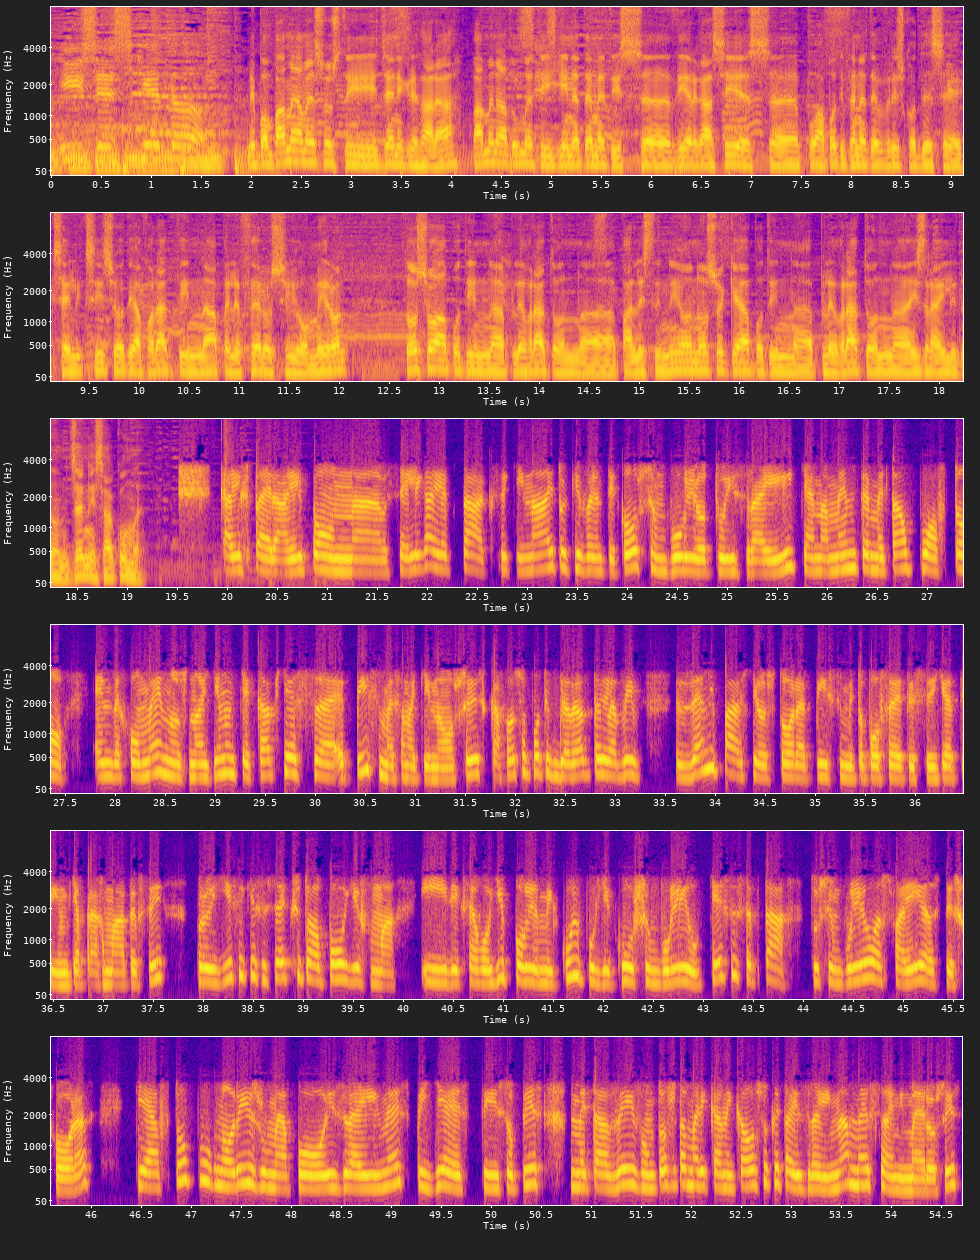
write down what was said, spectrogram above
Είσαι σκέτο. Λοιπόν, πάμε αμέσως στη Τζέννη Κρυθαρά. Πάμε να δούμε τι γίνεται με τις ε, διεργασίες ε, που από ό,τι φαίνεται βρίσκονται σε εξέλιξη σε ό,τι αφορά την απελευθέρωση ομήρων τόσο από την ε, πλευρά των ε, Παλαιστινίων όσο και από την ε, πλευρά των Ισραηλινών. Τζέννη, ακούμε. Καλησπέρα. Λοιπόν, σε λίγα λεπτά ξεκινάει το κυβερνητικό συμβούλιο του Ισραήλ και αναμένεται μετά από αυτό ενδεχομένως να γίνουν και κάποιες επίσημες ανακοινώσεις καθώς από την πλευρά του Τελαβίβ δεν υπάρχει ως τώρα επίσημη τοποθέτηση για την διαπραγμάτευση προηγήθηκε στις 6 το απόγευμα η διεξαγωγή πολεμικού υπουργικού συμβουλίου και στις 7 του Συμβουλίου Ασφαλείας της χώρας. Και αυτό που γνωρίζουμε από Ισραηλινές πηγές τις οποίες μεταδίδουν τόσο τα αμερικανικά όσο και τα Ισραηλινά μέσα ενημέρωσης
